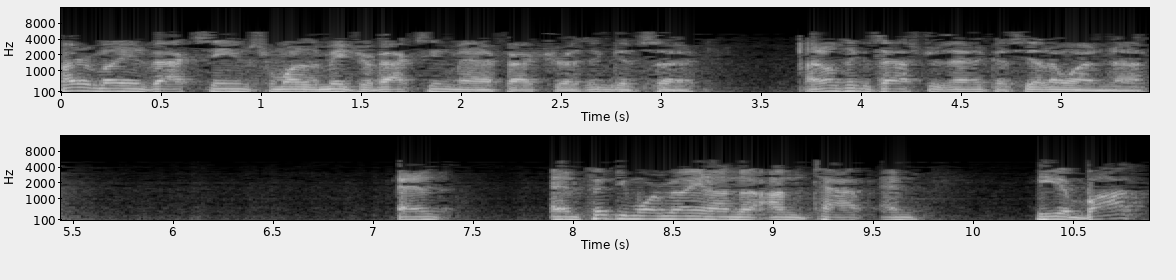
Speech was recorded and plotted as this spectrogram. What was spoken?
100 million vaccines from one of the major vaccine manufacturers. I think it's, uh, I don't think it's AstraZeneca. It's the other one. Uh, and and 50 more million on the on the tap. And he bought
